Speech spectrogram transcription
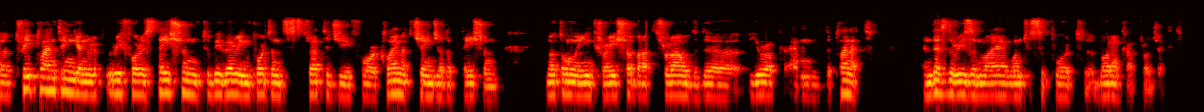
uh, tree planting and re- reforestation to be very important strategy for climate change adaptation, not only in Croatia but throughout the Europe and the planet. And that's the reason why I want to support Boranka project.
